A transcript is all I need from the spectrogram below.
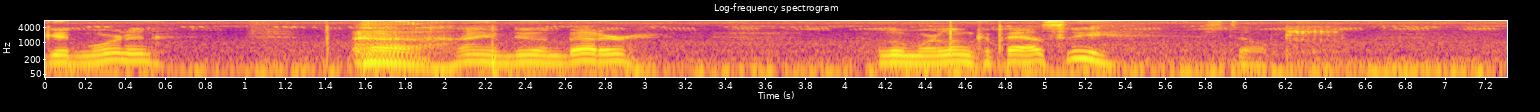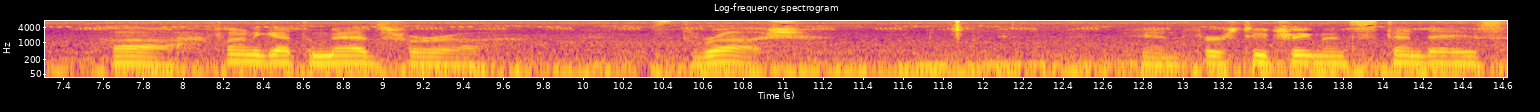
good morning. Uh, I am doing better. A little more lung capacity. Still. Uh, finally got the meds for uh, thrush. And first two treatments, 10 days,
